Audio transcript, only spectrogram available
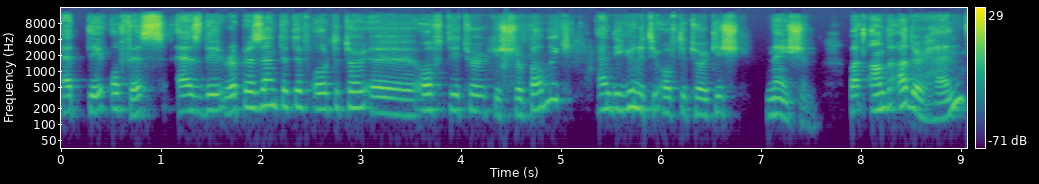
at the office as the representative of the, uh, of the Turkish Republic and the unity of the Turkish nation. But on the other hand,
